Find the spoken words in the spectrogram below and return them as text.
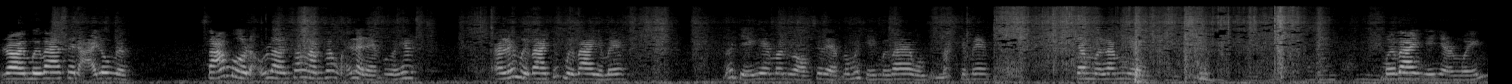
Rồi 13 xe đại luôn nè. 60 đổ lên 65 67 là đẹp mọi người ha. À, lấy 13 chút 13 dùm em. Nói chuyện em anh gọt xe đẹp luôn Nói chuyện 13 quần chính mắt dùm em. 115 ngàn. 13 vậy nhà Nguyễn.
